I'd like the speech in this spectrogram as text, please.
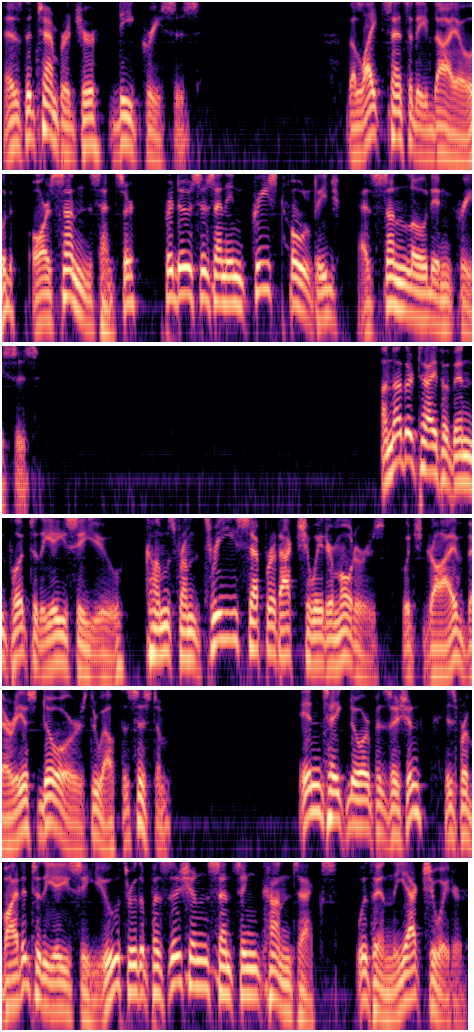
as the temperature decreases. The light-sensitive diode, or sun sensor, produces an increased voltage as sun load increases. Another type of input to the ACU comes from three separate actuator motors, which drive various doors throughout the system. Intake door position is provided to the ACU through the position sensing contacts within the actuator.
